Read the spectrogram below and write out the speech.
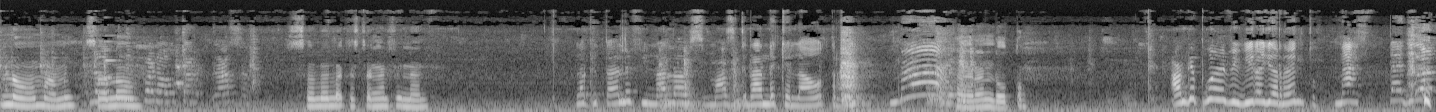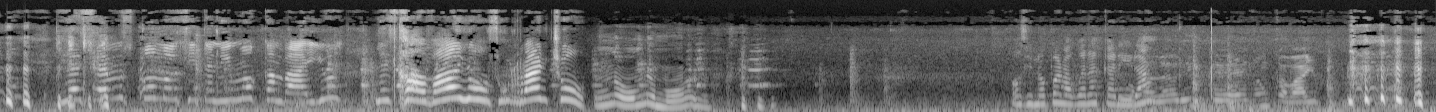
No, mami, solo, solo la que está en el final. La que está en el final es más grande que la otra. Está grandota. Aunque puede vivir allá rento. Más, Le hacemos como si tenemos caballos. ¡Caballos! ¡Un rancho! No, mi amor. O si no, para buena caridad. un caballo.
